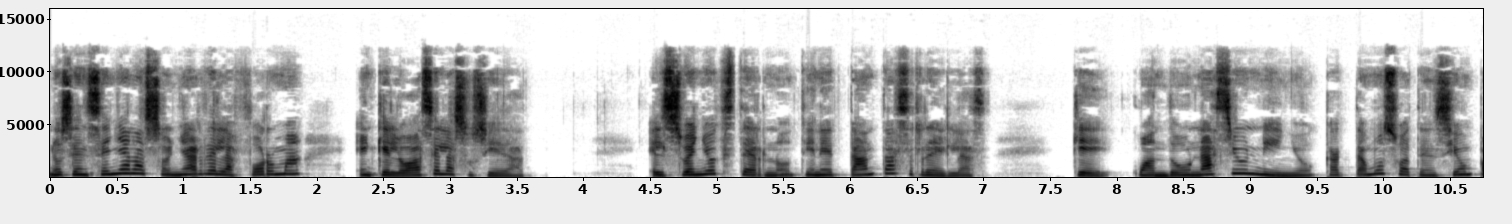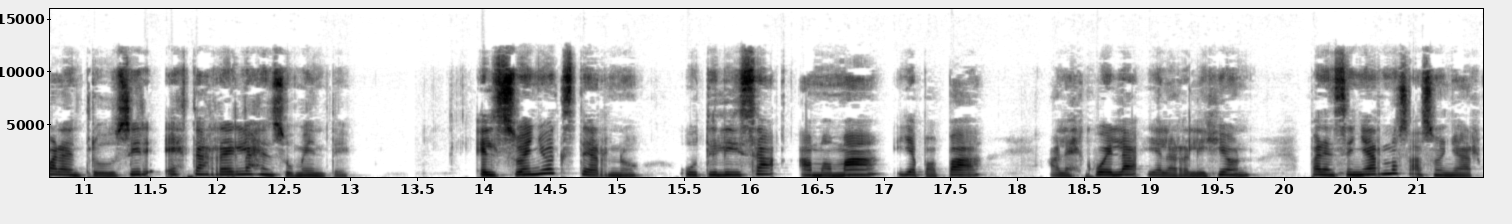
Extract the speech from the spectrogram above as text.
nos enseñan a soñar de la forma en que lo hace la sociedad. El sueño externo tiene tantas reglas que cuando nace un niño captamos su atención para introducir estas reglas en su mente. El sueño externo utiliza a mamá y a papá, a la escuela y a la religión para enseñarnos a soñar.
